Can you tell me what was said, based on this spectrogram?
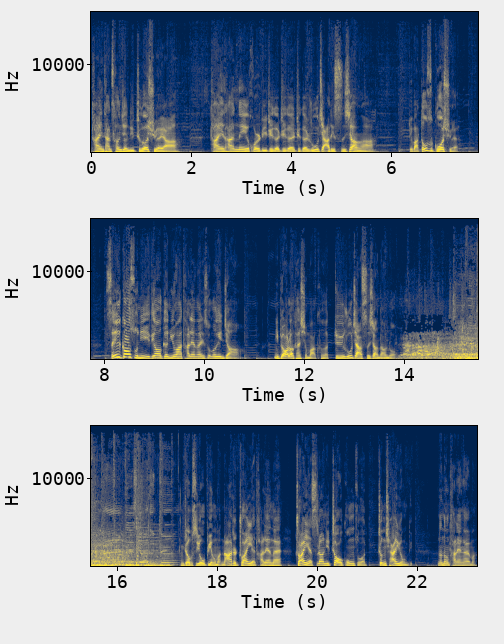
谈一谈曾经的哲学呀，谈一谈那会儿的这个这个这个儒家的思想啊，对吧？都是国学。谁告诉你一定要跟女娃谈恋爱的时候，我跟你讲，你不要老看星巴克。对于儒家思想当中，你这不是有病吗？拿着专业谈恋爱，专业是让你找工作挣钱用的。那能谈恋爱吗？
